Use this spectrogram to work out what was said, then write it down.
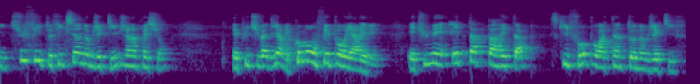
il suffit de te fixer un objectif, j'ai l'impression. Et puis tu vas dire mais comment on fait pour y arriver? Et tu mets étape par étape ce qu'il faut pour atteindre ton objectif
